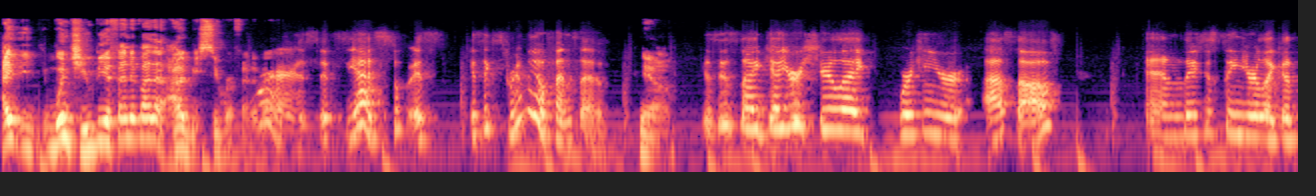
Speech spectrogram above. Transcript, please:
I wouldn't you be offended by that? I would be super offended. Of course, it's yeah, it's it's it's extremely offensive. Yeah, it's like yeah, you're here like working your ass off, and they just think you're like a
